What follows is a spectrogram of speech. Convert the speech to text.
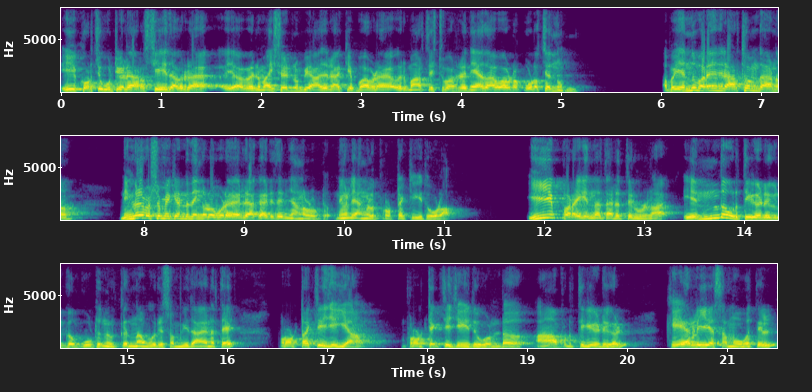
ഈ കുറച്ച് കുട്ടികളെ അറസ്റ്റ് ചെയ്ത് അവരുടെ പിന്നെ മജിസ്ട്രേറ്റ് മുമ്പിൽ ഹാജരാക്കിയപ്പോൾ അവിടെ ഒരു മാർക്സിസ്റ്റ് പാർട്ടിയുടെ നേതാവ് അവിടെ കൂടെ ചെന്നു. അപ്പോൾ എന്ന് പറയുന്നതിന്റെ അർത്ഥം എന്താണ്? നിങ്ങൾ വിഷമിക്കേണ്ട നിങ്ങളുടെ കൂടെ എല്ലാ കാര്യത്തിലും ഞങ്ങളുണ്ട്. നിങ്ങൾ ഞങ്ങൾ പ്രൊട്ടക്ട് ചെയ്തോളാം. ഈ പറയുന്ന തരത്തിലുള്ള എന്ത് വൃത്തികേടുകൾക്കും കൂട്ടു നിൽക്കുന്ന ഒരു സംവിധാനത്തെ പ്രൊട്ടക്റ്റ് ചെയ്യാം. പ്രൊട്ടക്റ്റ് ചെയ്തുകൊണ്ട് ആ വൃത്തികേടുകൾ കേരളീയ സമൂഹത്തിൽ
